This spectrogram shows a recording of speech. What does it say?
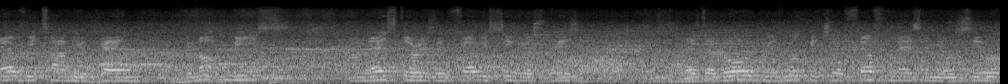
every time you can. Do not miss unless there is a very serious reason. As the Lord will look at your faithfulness and your zeal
